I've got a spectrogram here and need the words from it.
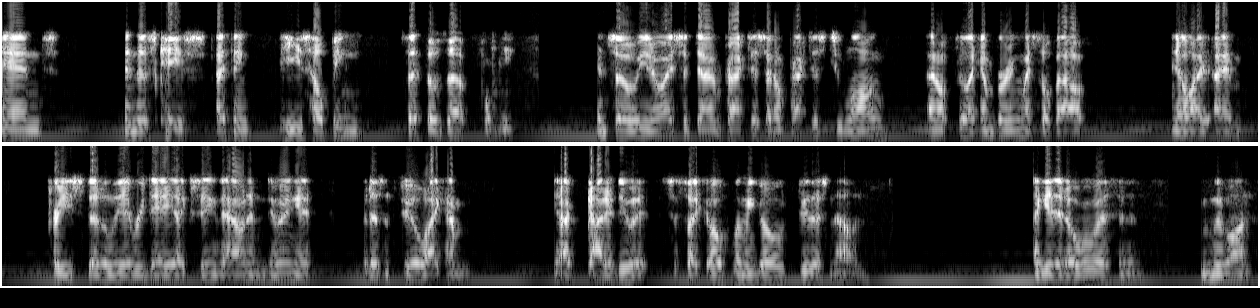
and in this case, I think he's helping set those up for me. And so, you know, I sit down and practice. I don't practice too long. I don't feel like I'm burning myself out. You know, I, I'm pretty steadily every day, like sitting down and doing it. It doesn't feel like I'm, you know, I've got to do it. It's just like, oh, let me go do this now. And I get it over with and move on.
